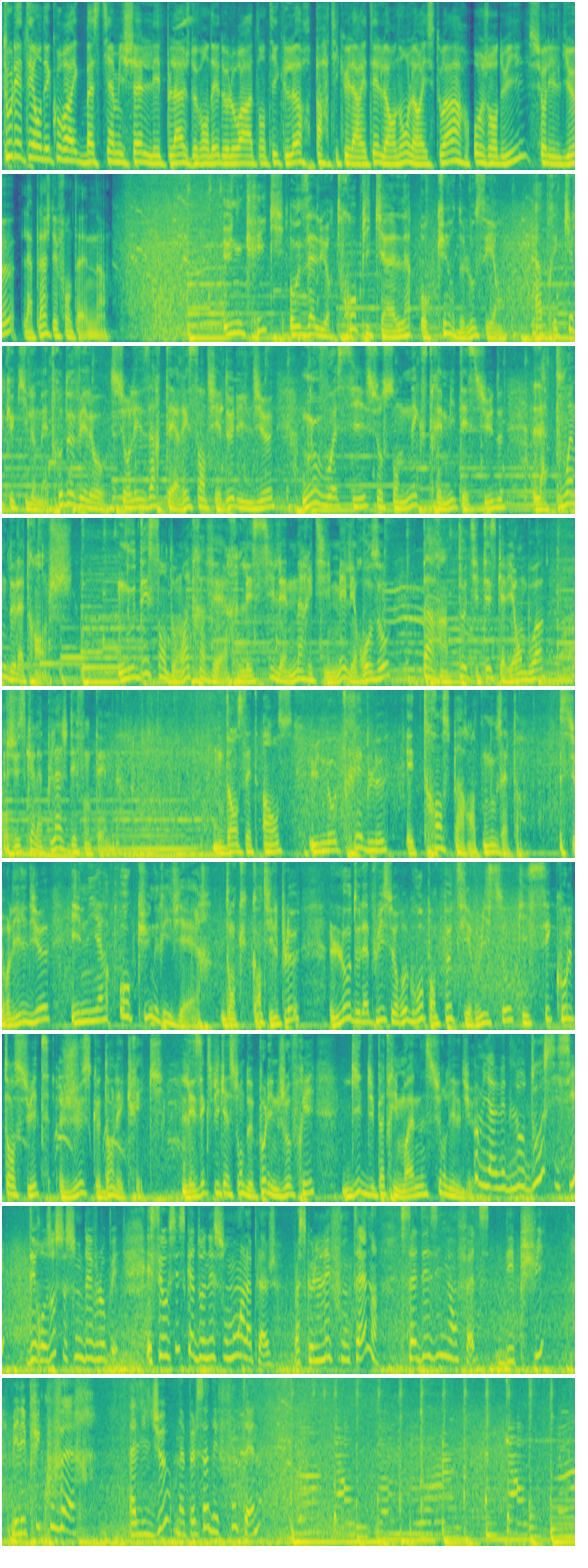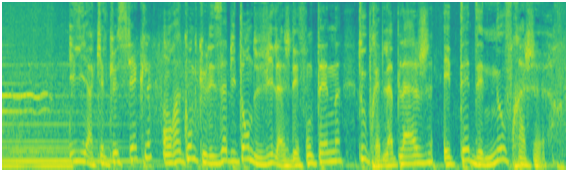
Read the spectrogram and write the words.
Tout l'été, on découvre avec Bastien Michel les plages de Vendée, de Loire-Atlantique, leurs particularités, leur nom, leur histoire. Aujourd'hui, sur l'île Dieu, la plage des Fontaines. Une crique aux allures tropicales au cœur de l'océan. Après quelques kilomètres de vélo sur les artères et sentiers de l'île Dieu, nous voici sur son extrémité sud, la pointe de la Tranche. Nous descendons à travers les silènes maritimes et les roseaux par un petit escalier en bois jusqu'à la plage des Fontaines. Dans cette anse, une eau très bleue et transparente nous attend. Sur l'île Dieu, il n'y a aucune rivière. Donc quand il pleut, l'eau de la pluie se regroupe en petits ruisseaux qui s'écoulent ensuite jusque dans les criques. Les explications de Pauline Geoffry, guide du patrimoine sur l'île Dieu. Comme il y avait de l'eau douce ici, des roseaux se sont développés. Et c'est aussi ce qui a donné son nom à la plage. Parce que les fontaines, ça désigne en fait des puits, mais les puits couverts. À l'île Dieu, on appelle ça des fontaines. Il y a quelques siècles, on raconte que les habitants du village des Fontaines, tout près de la plage, étaient des naufrageurs.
